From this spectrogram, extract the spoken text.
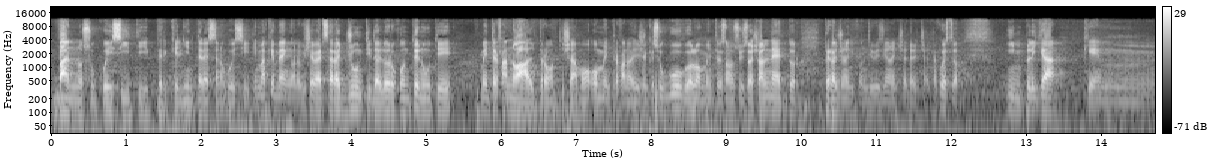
vanno su quei siti perché gli interessano quei siti, ma che vengono viceversa raggiunti dai loro contenuti mentre fanno altro, diciamo, o mentre fanno le ricerche su Google, o mentre sono sui social network, per ragioni di condivisione, eccetera, eccetera. Questo implica che, mm,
